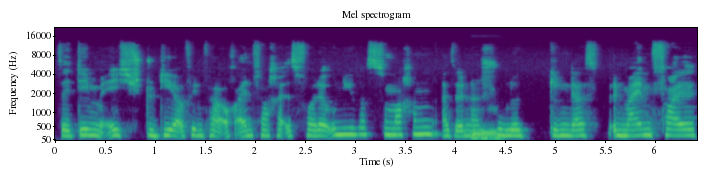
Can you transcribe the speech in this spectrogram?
seitdem ich studiere, auf jeden Fall auch einfacher ist, vor der Uni was zu machen. Also in der mhm. Schule ging das in meinem Fall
